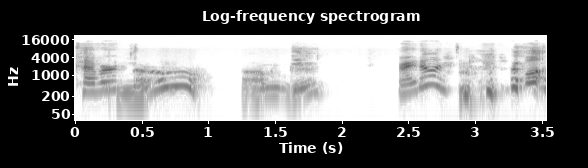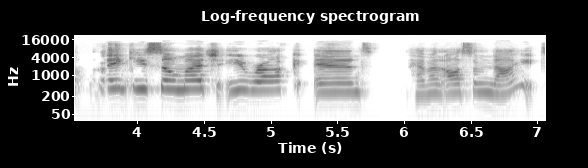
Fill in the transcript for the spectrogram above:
cover? No, I'm good. Right on. well, thank you so much. You rock, and have an awesome night.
